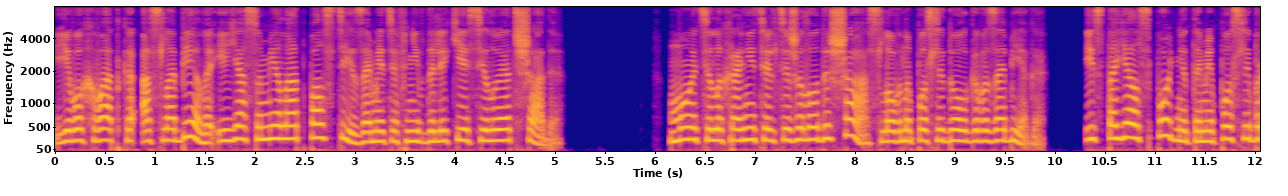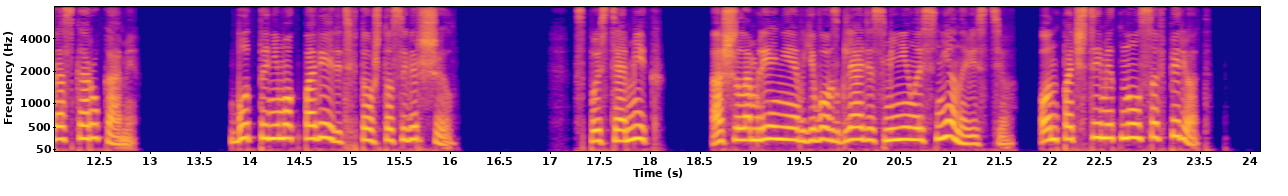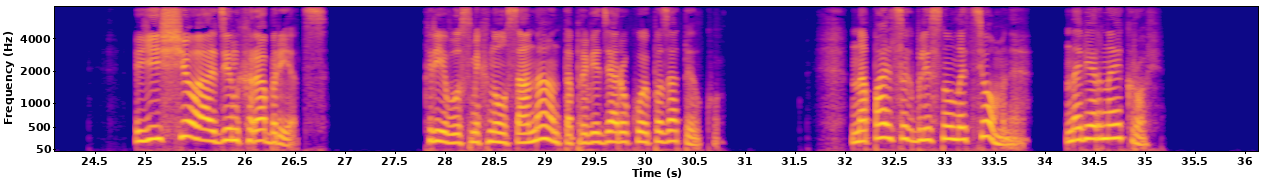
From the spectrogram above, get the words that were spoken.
Его хватка ослабела, и я сумела отползти, заметив невдалеке силуэт Шада. Мой телохранитель тяжело дыша, словно после долгого забега, и стоял с поднятыми после броска руками. Будто не мог поверить в то, что совершил. Спустя миг ошеломление в его взгляде сменилось ненавистью. Он почти метнулся вперед. Еще один храбрец!» Криво усмехнулся Ананта, проведя рукой по затылку. На пальцах блеснула темная, наверное, кровь.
